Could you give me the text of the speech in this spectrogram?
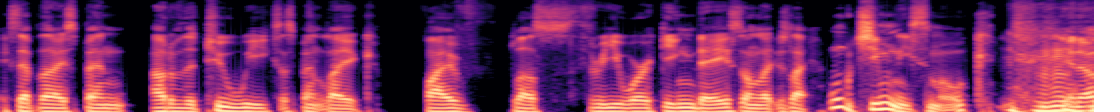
Except that I spent out of the two weeks, I spent like five plus three working days on like just like oh chimney smoke. You know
